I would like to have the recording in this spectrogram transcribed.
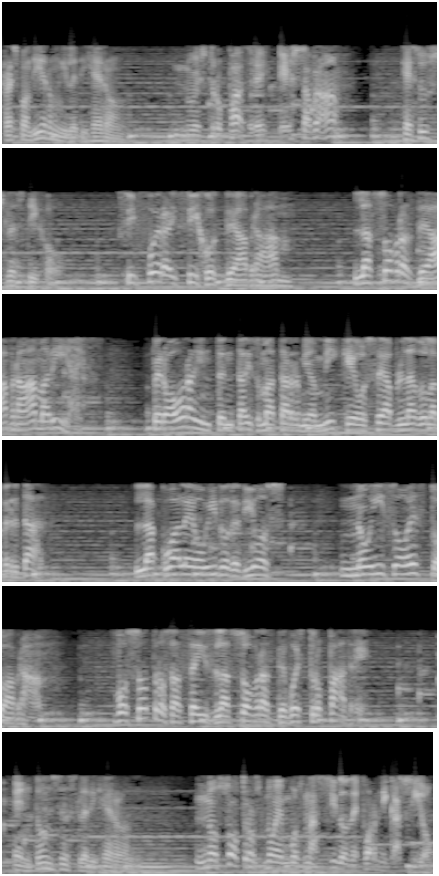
Respondieron y le dijeron, Nuestro padre es Abraham. Jesús les dijo, Si fuerais hijos de Abraham, las obras de Abraham haríais. Pero ahora intentáis matarme a mí que os he hablado la verdad, la cual he oído de Dios. No hizo esto Abraham. Vosotros hacéis las obras de vuestro padre. entonces le dijeron, Nosotros no hemos nacido de fornicación.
